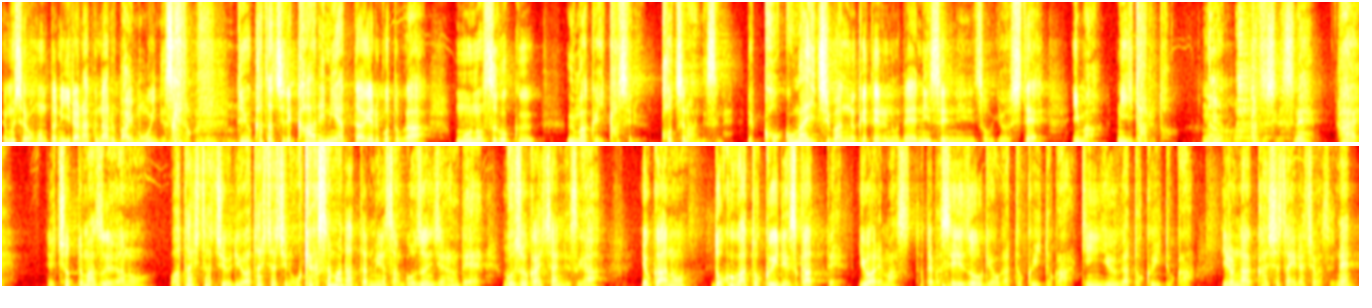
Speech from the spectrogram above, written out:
むしろ本当にいらなくなる場合も多いんですけど、っていう形で代わりにやってあげることがものすごくうまく活かせるコツなんですね。で、ここが一番抜けてるので、2000年に創業して、今に至るという形ですね。はい。で、ちょっとまず、あの、私たちより私たちのお客様だったら皆さんご存知なので、ご紹介したいんですが、よくあの、どこが得意ですかって言われます。例えば製造業が得意とか、金融が得意とか、いろんな会社さんいらっしゃいますよね。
